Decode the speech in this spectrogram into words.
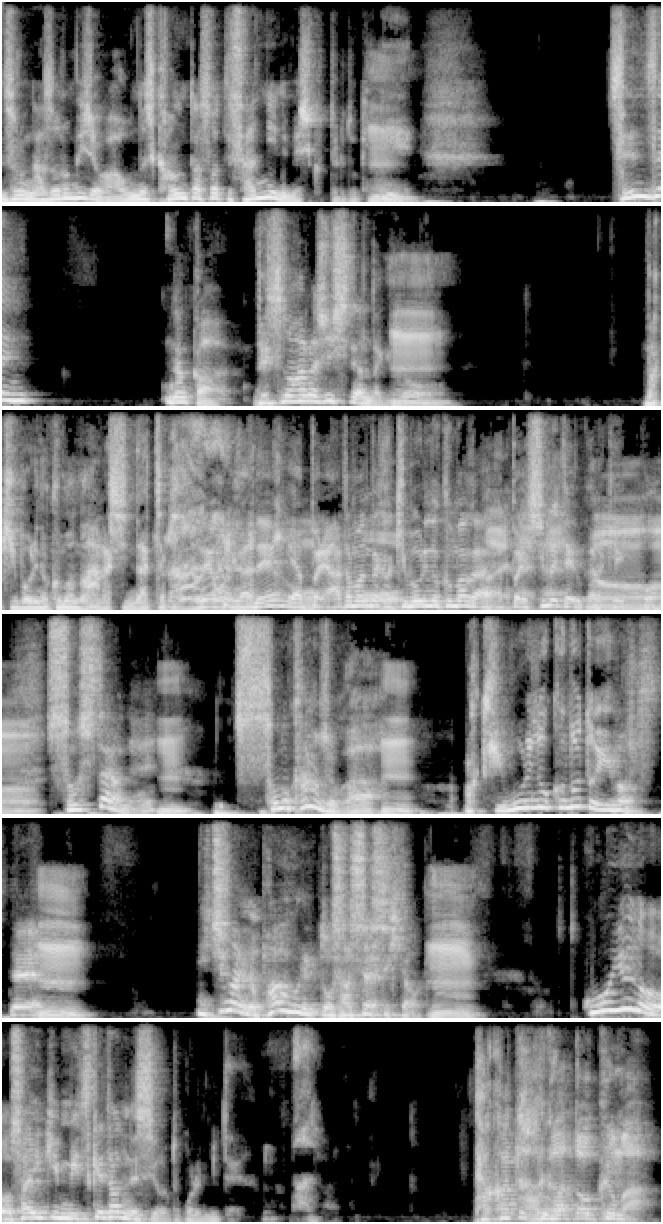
その謎の美女が同じカウンター座って3人で飯食ってる時に、うん全然、なんか別の話してたんだけど、うん。まあ、木彫りの熊の話になっちゃったのね、俺がね。やっぱり頭の中木彫りの熊がやっぱり占めてるから結構。そしたらね、うん。その彼女が、うん。あ、木彫りの熊といえばっつってう、ん。一枚のパンフレットを差し出してきたわけ。うん。こういうのを最近見つけたんですよ、とこれ見て。鷹と鷹熊。と熊。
